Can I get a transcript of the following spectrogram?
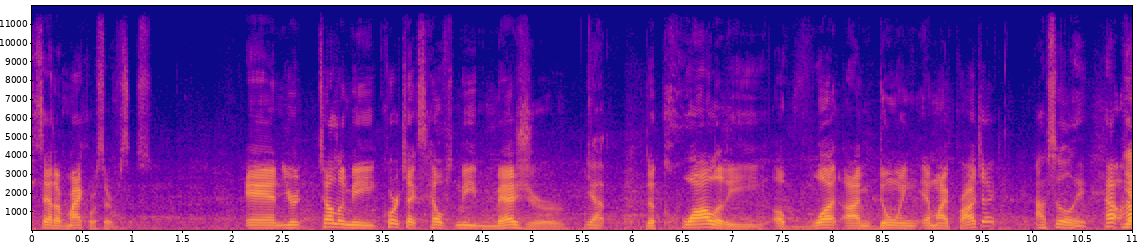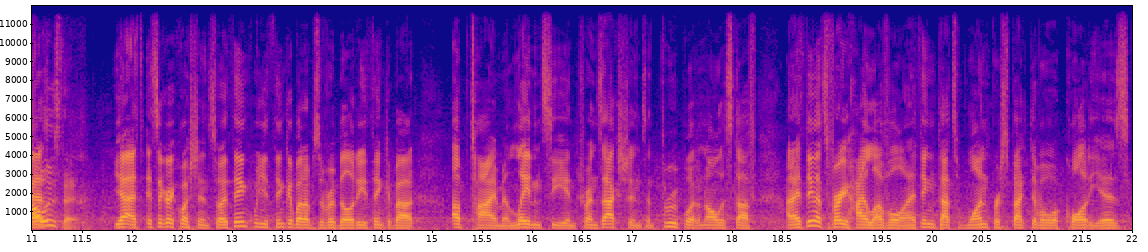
set of microservices and you're telling me Cortex helps me measure yep. the quality of what I'm doing in my project? Absolutely. How, yeah. how is that? Yeah, it's, it's a great question. So I think when you think about observability, you think about uptime and latency and transactions and throughput and all this stuff. And I think that's very high level, and I think that's one perspective of what quality is.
